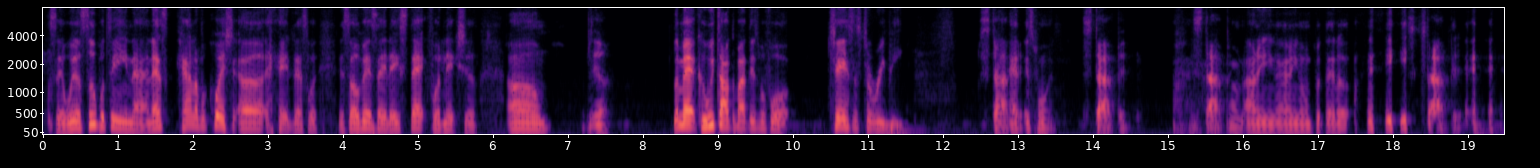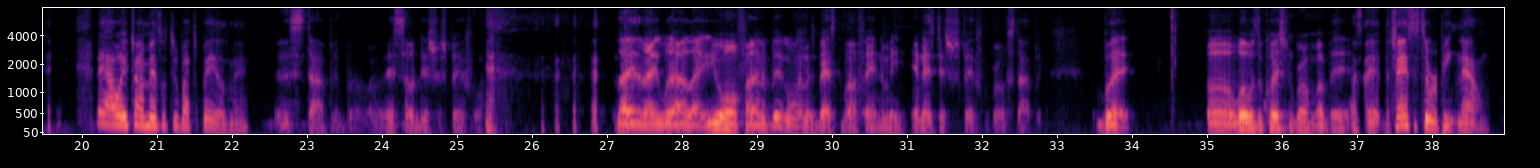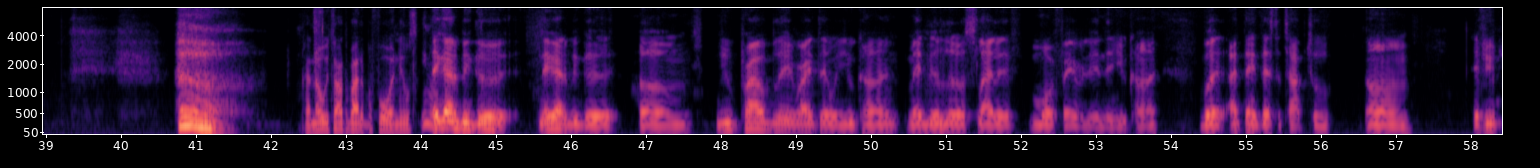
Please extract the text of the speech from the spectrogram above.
Said we're a super team now, and that's kind of a question. Uh, hey, that's what the Soviets say they stack for next year. Um, yeah. Let me because we talked about this before. Chances to repeat. Stop at it. this point. Stop it. Stop it. I, I ain't I ain't gonna put that up. Stop it. they always try to mess with you about your pals, man. Stop it, bro. It's so disrespectful. like, like, what? I, like, you won't find a bigger women's basketball fan than me, and that's disrespectful, bro. Stop it. But, uh, what was the question, bro? My bad. I said the chances to repeat now. I know we talked about it before, and it was you know they got to be good. They got to be good. Um, you probably right there with UConn, maybe mm-hmm. a little slightly more favored than, than UConn, but I think that's the top two. Um, if you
